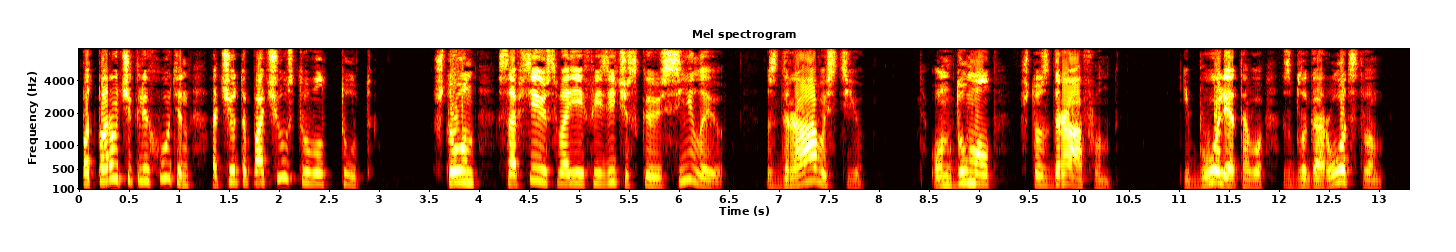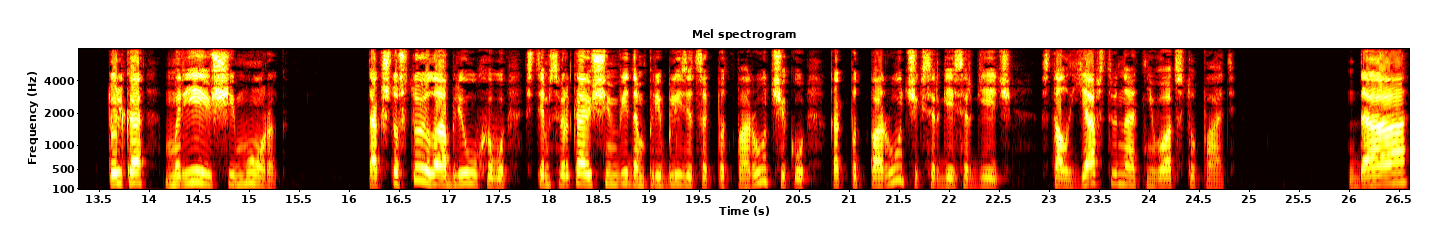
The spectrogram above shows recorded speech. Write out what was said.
Подпоручик Лихутин отчего-то почувствовал тут, что он со всей своей физической силою, здравостью, он думал, что здрав он, и более того, с благородством, только мреющий морок. Так что стоило Облеухову с тем сверкающим видом приблизиться к подпоручику, как подпоручик Сергей Сергеевич стал явственно от него отступать. «Да,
